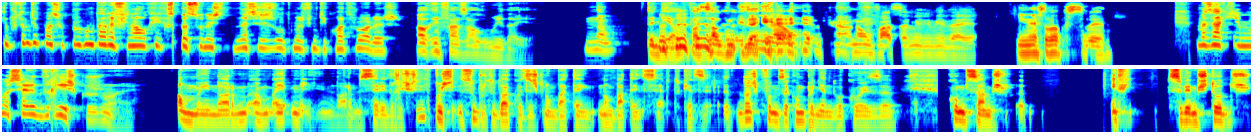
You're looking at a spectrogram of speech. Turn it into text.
E portanto eu começo a perguntar, afinal, o que é que se passou neste- nestas últimas 24 horas? Alguém faz alguma ideia? Não. Daniel, fazes alguma ideia? Não, não, não faço a mínima ideia. E ainda estou a perceber. Mas há aqui uma série de riscos, não é? Há uma enorme, uma, enorme série de riscos. E depois, sobretudo, há coisas que não batem, não batem certo. Quer dizer, nós que fomos acompanhando a coisa, começámos. Enfim, sabemos todos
